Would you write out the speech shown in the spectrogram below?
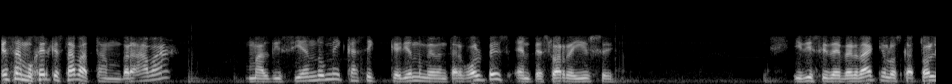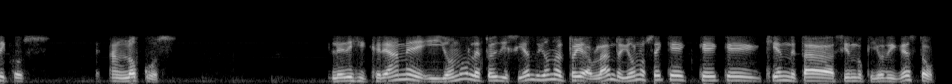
Esa mujer que estaba tan brava, maldiciéndome, casi queriéndome aventar golpes, empezó a reírse. Y dice, de verdad que los católicos están locos. Le dije, créame, y yo no le estoy diciendo, yo no le estoy hablando, yo no sé qué, qué, qué, quién me está haciendo que yo diga esto.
